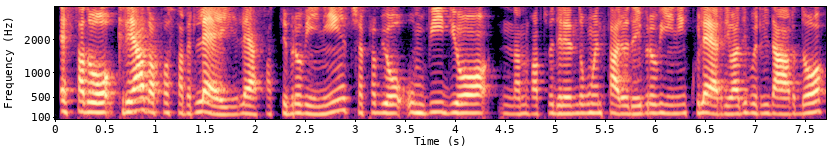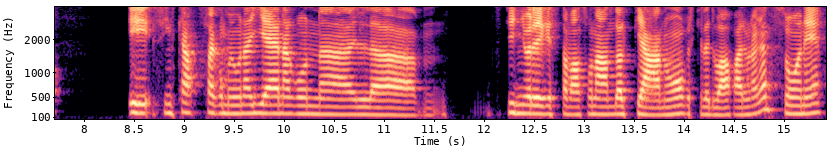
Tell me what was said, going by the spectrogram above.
è stato creato apposta per lei. Lei ha fatto i provini. C'è proprio un video, l'hanno fatto vedere nel documentario dei provini, in cui lei arriva tipo in ritardo e si incazza come una iena con il signore che stava suonando al piano perché le doveva fare una canzone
